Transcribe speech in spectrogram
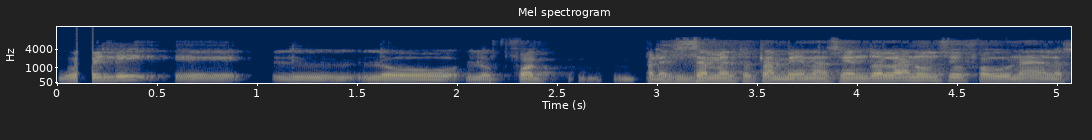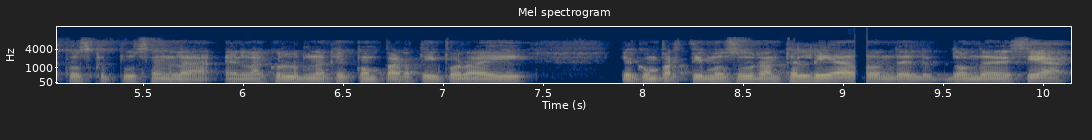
Willy, eh, lo, lo fue precisamente también haciendo el anuncio, fue una de las cosas que puse en la, en la columna que compartí por ahí, que compartimos durante el día, donde, donde decía,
